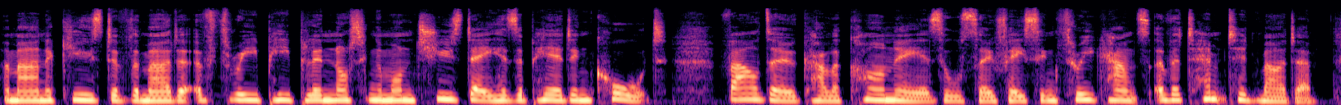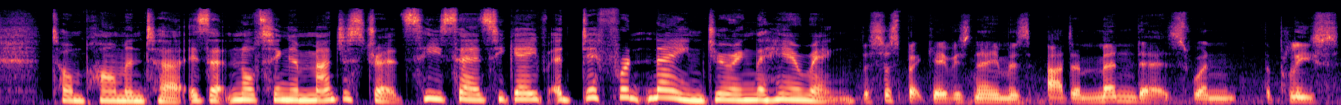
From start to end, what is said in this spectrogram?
A man accused of the murder of three people in Nottingham on Tuesday has appeared in court. Valdo Calacane is also facing three counts of attempted murder. Tom Parmenter is at Nottingham Magistrates. He says he gave a different name during the hearing. The suspect gave his name as Adam Mendez when the police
